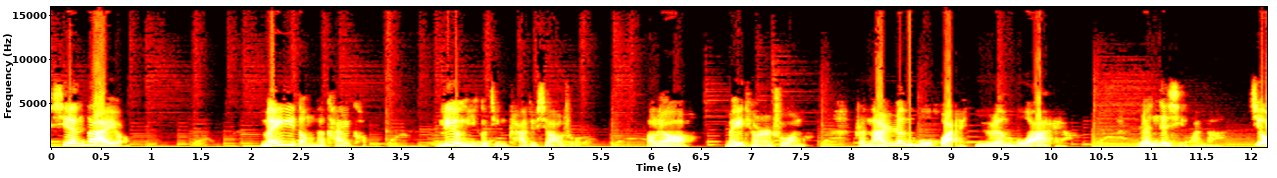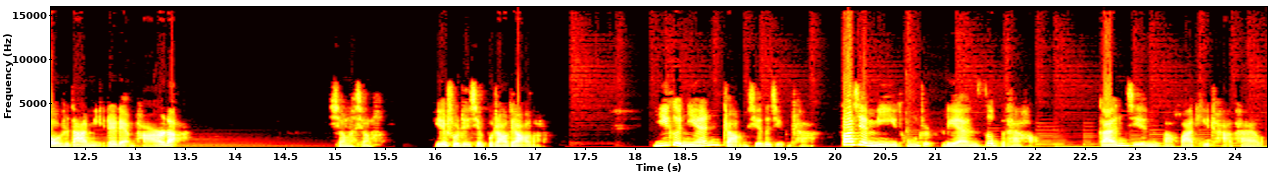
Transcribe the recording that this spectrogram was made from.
现在又没等他开口，另一个警察就笑说。老刘，没听人说吗？这男人不坏，女人不爱呀。人家喜欢的就是大米这脸盘的。行了行了，别说这些不着调的了。一个年长些的警察发现米同志脸色不太好，赶紧把话题岔开了。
